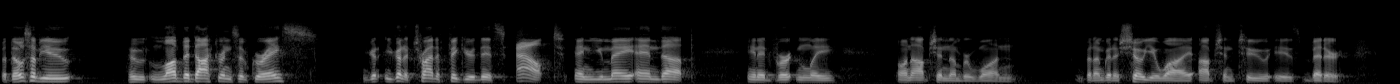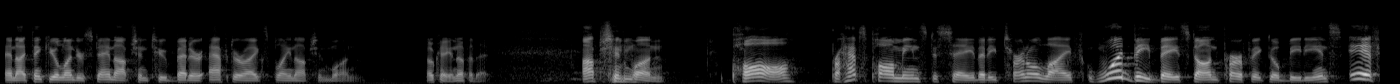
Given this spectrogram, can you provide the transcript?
But those of you who love the doctrines of grace, you're going to try to figure this out, and you may end up inadvertently on option number one. But I'm going to show you why option two is better. And I think you'll understand option two better after I explain option one. Okay, enough of that. Option one Paul, perhaps Paul means to say that eternal life would be based on perfect obedience if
